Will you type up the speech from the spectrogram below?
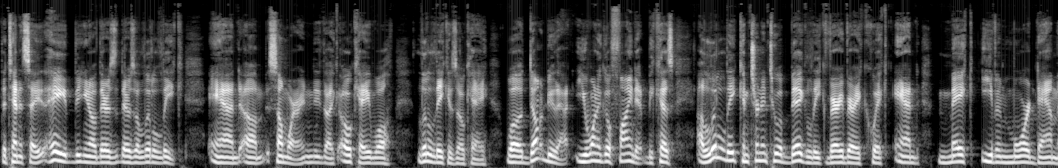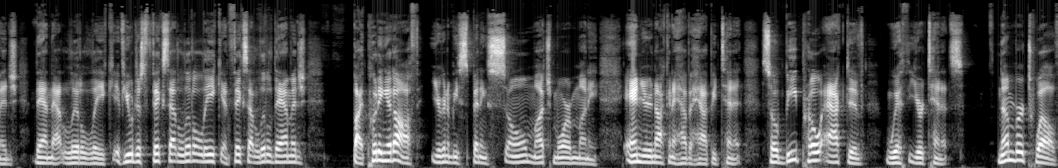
the tenant say, "Hey, you know, there's there's a little leak and um, somewhere," and you're like, "Okay, well, little leak is okay." Well, don't do that. You want to go find it because a little leak can turn into a big leak very very quick and make even more damage than that little leak. If you would just fix that little leak and fix that little damage, by putting it off, you're going to be spending so much more money and you're not going to have a happy tenant. So be proactive with your tenants. Number 12,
